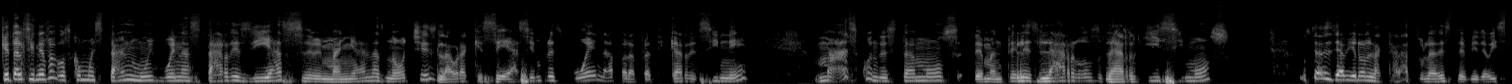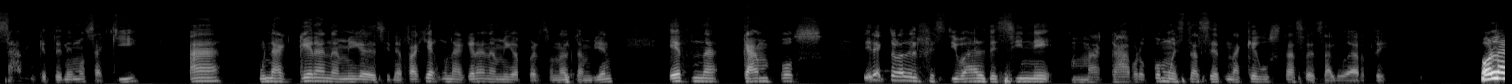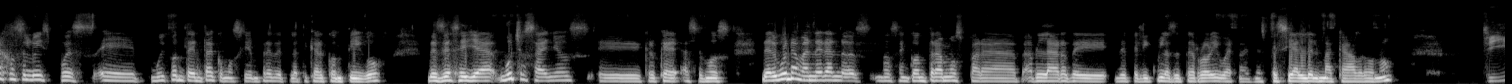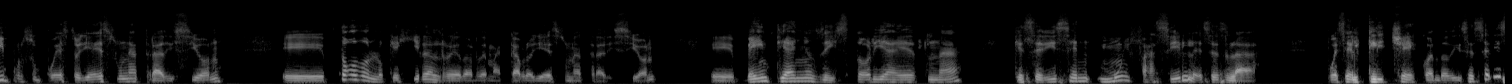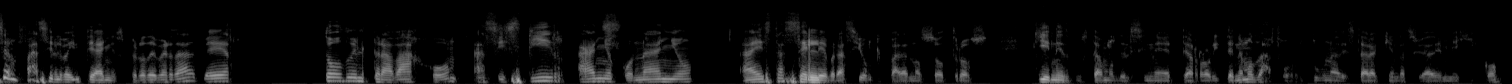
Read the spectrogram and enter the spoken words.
¿Qué tal, cinéfagos? ¿Cómo están? Muy buenas tardes, días, eh, mañanas, noches, la hora que sea. Siempre es buena para platicar de cine, más cuando estamos de manteles largos, larguísimos. Ustedes ya vieron la carátula de este video y saben que tenemos aquí a una gran amiga de Cinefagia, una gran amiga personal también, Edna Campos, directora del Festival de Cine Macabro. ¿Cómo estás, Edna? Qué gustazo de saludarte. Hola, José Luis. Pues eh, muy contenta, como siempre, de platicar contigo. Desde hace ya muchos años, eh, creo que hacemos, de alguna manera nos, encontramos para hablar de, películas de terror y, bueno, en especial del macabro, ¿no? Sí, por supuesto, ya es una tradición. Eh, todo lo que gira alrededor de macabro ya es una tradición. 20 años de historia, Edna, que se dicen muy fácil, esa es la, pues el cliché cuando dice, se dicen fácil 20 años, pero de verdad ver todo el trabajo, asistir año con año a esta celebración que para nosotros, quienes gustamos del cine de terror y tenemos la fortuna de estar aquí en la Ciudad de México,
